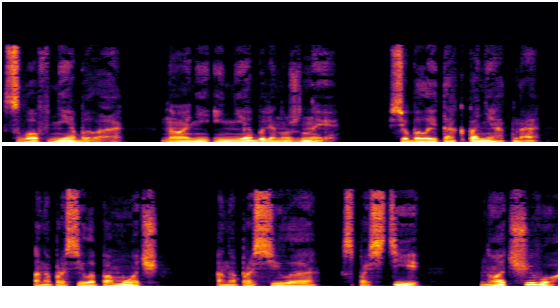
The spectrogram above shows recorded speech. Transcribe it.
слов не было. Но они и не были нужны. Все было и так понятно. Она просила помочь. Она просила спасти. Но от чего?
